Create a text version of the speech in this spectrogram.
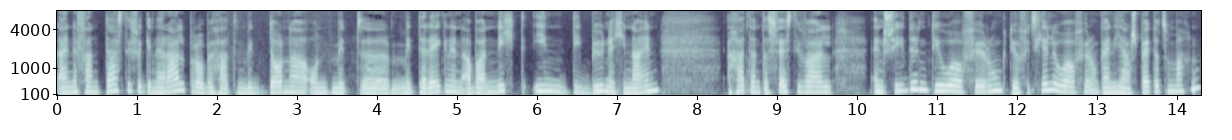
eine fantastische Generalprobe hatten mit Donner und mit, äh, mit Regnen, aber nicht in die Bühne hinein, hat dann das Festival entschieden, die Uraufführung, die offizielle Uraufführung ein Jahr später zu machen.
